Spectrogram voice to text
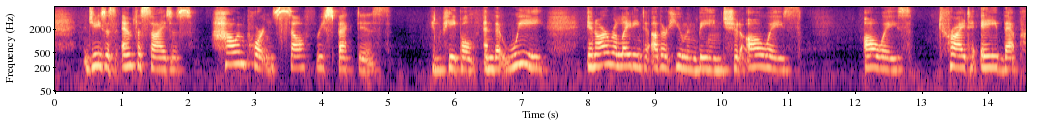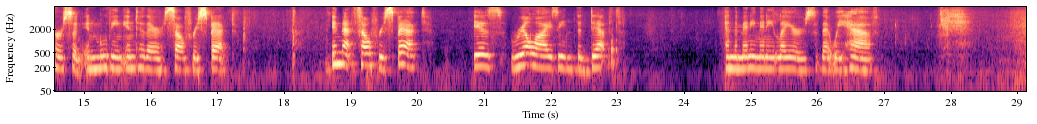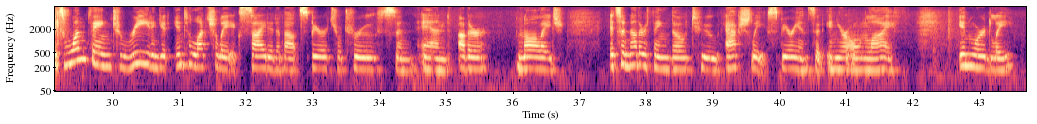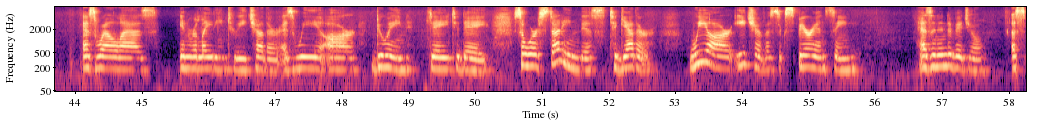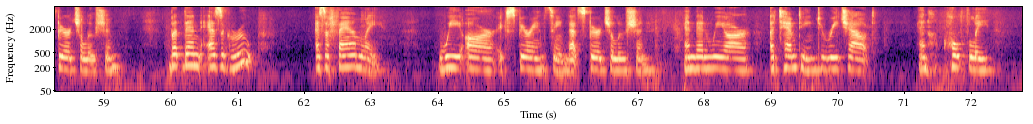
Jesus emphasizes how important self respect is in people, and that we, in our relating to other human beings, should always, always try to aid that person in moving into their self respect. In that self respect, is realizing the depth and the many, many layers that we have. It's one thing to read and get intellectually excited about spiritual truths and, and other knowledge. It's another thing, though, to actually experience it in your own life, inwardly, as well as in relating to each other, as we are doing day to day. So we're studying this together. We are, each of us, experiencing as an individual a spiritual solution, but then as a group, as a family, we are experiencing that spiritual spiritualution. And then we are attempting to reach out. And hopefully,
